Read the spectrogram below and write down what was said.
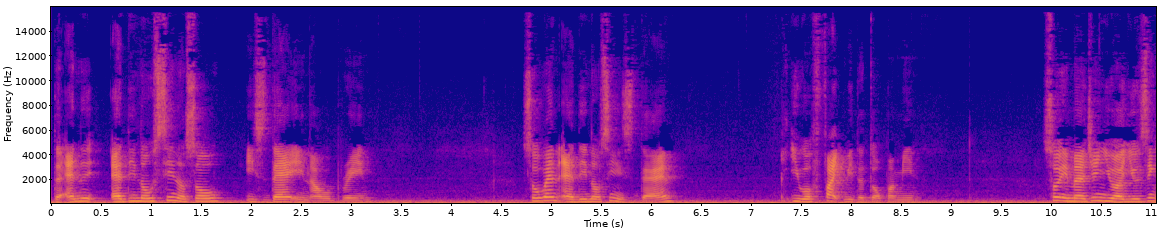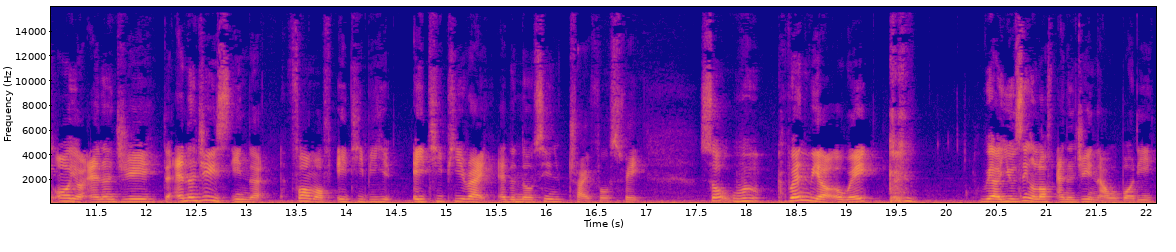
the adenosine also is there in our brain. So when adenosine is there, it will fight with the dopamine. So imagine you are using all your energy. The energy is in the form of ATP, ATP, right? Adenosine triphosphate. So when we are awake, we are using a lot of energy in our body.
